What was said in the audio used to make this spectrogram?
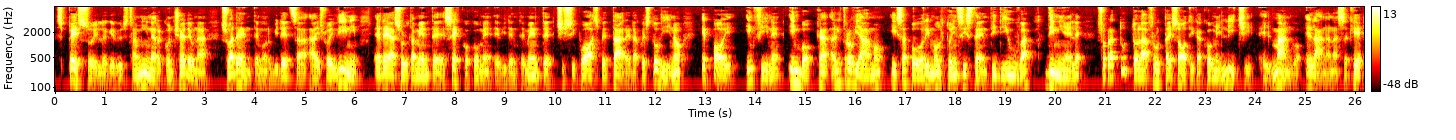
spesso il Gewürztraminer concede una suadente morbidezza ai suoi vini ed è assolutamente secco come evidentemente ci si può aspettare da questo vino. E poi Infine, in bocca ritroviamo i sapori molto insistenti di uva, di miele, soprattutto la frutta esotica come il lici e il mango e l'ananas che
